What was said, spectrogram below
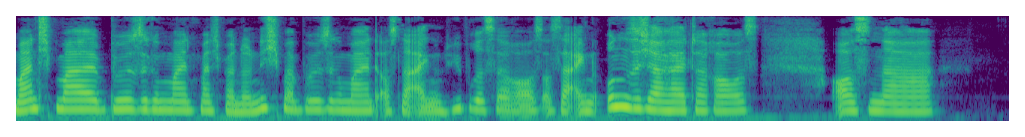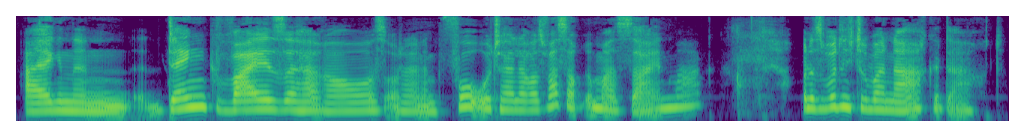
manchmal böse gemeint, manchmal noch nicht mal böse gemeint, aus einer eigenen Hybris heraus, aus einer eigenen Unsicherheit heraus, aus einer eigenen Denkweise heraus oder einem Vorurteil heraus, was auch immer es sein mag. Und es wird nicht drüber nachgedacht.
